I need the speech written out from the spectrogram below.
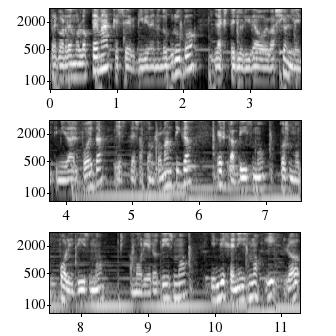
Recordemos los temas que se dividen en dos grupos, la exterioridad o evasión y la intimidad del poeta, y es desazón romántica, escapismo, cosmopolitismo, amor y erotismo, indigenismo y lo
